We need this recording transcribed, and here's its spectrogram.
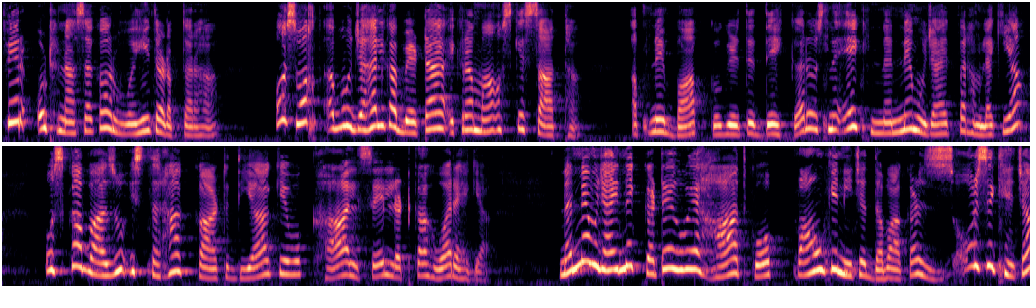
پھر اٹھ نہ سکا اور وہیں تڑپتا رہا۔ اس وقت ابو جہل کا بیٹا اکرما اس کے ساتھ تھا۔ اپنے باپ کو گرتے دیکھ کر اس نے ایک ننے مجاہد پر حملہ کیا۔ اس کا بازو اس طرح کاٹ دیا کہ وہ کھال سے لٹکا ہوا رہ گیا۔ ننے مجاہد نے کٹے ہوئے ہاتھ کو پاؤں کے نیچے دبا کر زور سے کھینچا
